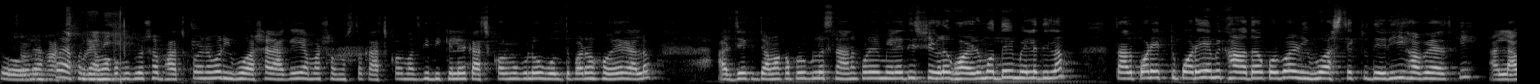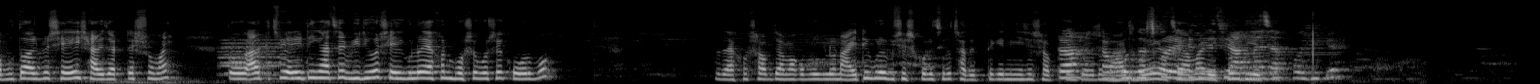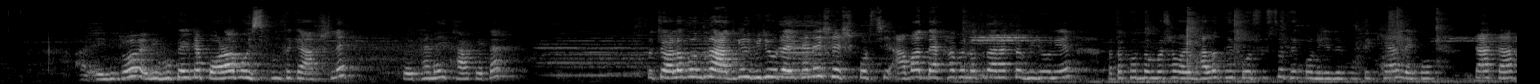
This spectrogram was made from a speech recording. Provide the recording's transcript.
তো দেখো এখন জামা কাপড়গুলো সব ভাঁজ করে নেব। রিভু আসার আগেই আমার সমস্ত কাজকর্ম আজকে বিকেলের কাজকর্মগুলোও বলতে পারো হয়ে গেল। আর যে জামা কাপড়গুলো স্নান করে মেলে দিস সেগুলো ঘরের মধ্যেই মেলে দিলাম। তারপরে একটু পরেই আমি খাওয়া দাওয়া করব। আর রিভু আসতে একটু দেরিই হবে আর কি আর লাবু তো আসবে সেই সাড়ে চারটের সময়। তো আর কিছু এডিটিং আছে ভিডিও সেইগুলো এখন বসে বসে করব। তো দেখো সব জামা কাপড়গুলো নাইটিগুলো বিশেষ করে ছিল ছাদের থেকে নিয়ে এসে সব কিন্তু একদম ভাঁজ হয়ে গেছে আমার রেখেই দিয়েছি। আর এই দুটো রিভুকে এটা পড়াবো স্কুল থেকে আসলে তো এখানেই থাক এটা। তো চলো বন্ধুরা আজকের ভিডিওটা এখানেই শেষ করছি। আবার দেখাবে নতুন আর একটা ভিডিও নিয়ে। ততক্ষণ তোমরা সবাই ভালো থেকো সুস্থ থেকো নিজেদের প্রতি খেয়াল রেখো। টাটা।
